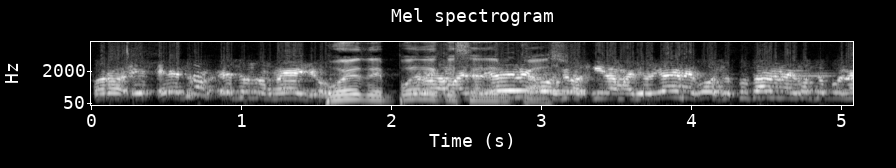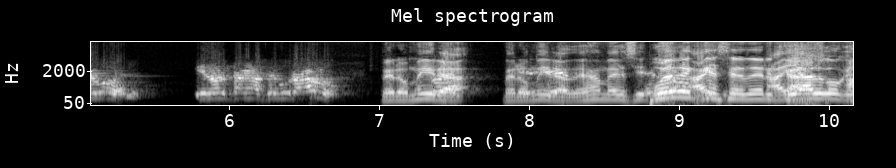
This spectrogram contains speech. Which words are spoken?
pero e- eso, eso son ellos Puede- puede Pero que se dé el de negocios caso. aquí la mayoría de negocios tú sabes negocio por negocio y no están asegurados Pero mira, Entonces, pero eh, mira, eh, déjame decirte. Puede que hay, se dé el hay caso. algo que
